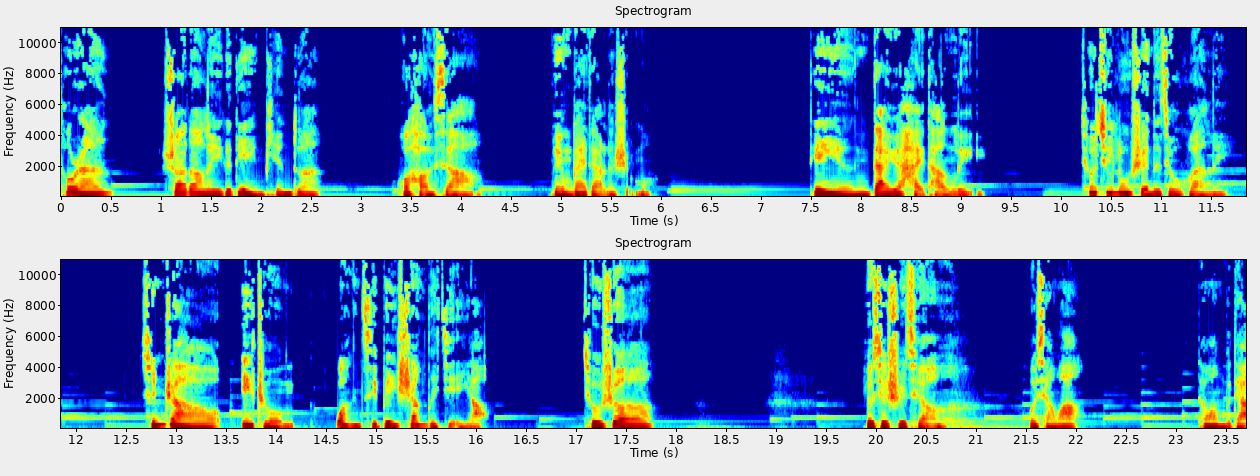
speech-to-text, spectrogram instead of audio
突然刷到了一个电影片段，我好像明白点了什么。电影大约海棠里，秋去鹿神的酒馆里，寻找一种忘记悲伤的解药。秋说：“有些事情，我想忘，但忘不掉。”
